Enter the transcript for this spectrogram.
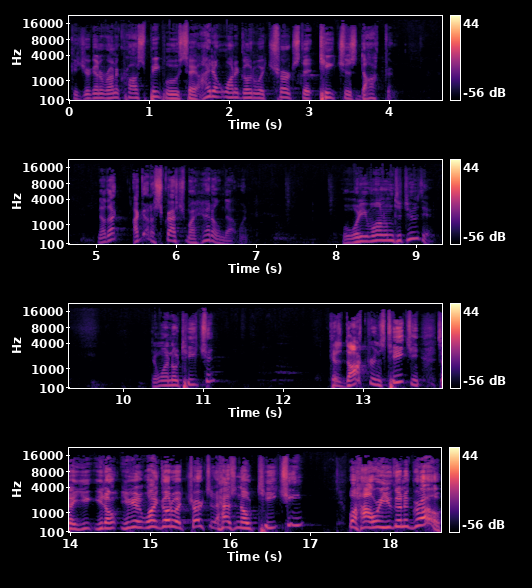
Because you're going to run across people who say, I don't want to go to a church that teaches doctrine. Now, that I got to scratch my head on that one. Well, what do you want them to do then? Don't want no teaching? Because doctrine's teaching. So you, you don't you want to go to a church that has no teaching? Well, how are you going to grow?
